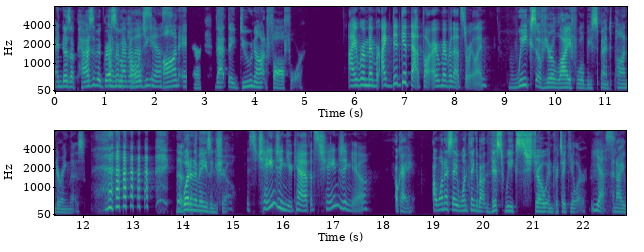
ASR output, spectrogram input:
and does a passive aggressive remember this, apology yes. on air that they do not fall for. I remember I did get that far. I remember that storyline. Weeks of your life will be spent pondering this. The- what an amazing show. It's changing you, Kev. It's changing you. Okay. I want to say one thing about this week's show in particular, Yes. and I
